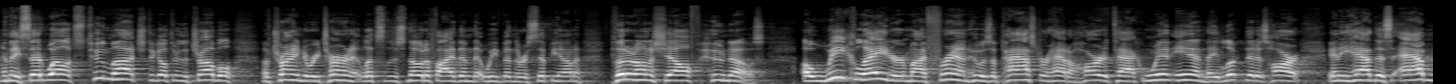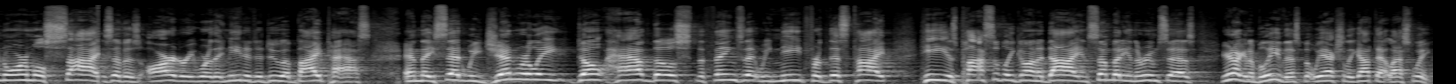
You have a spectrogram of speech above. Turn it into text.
And they said, well, it's too much to go through the trouble of trying to return it. Let's just notify them that we've been the recipient, put it on a shelf, who knows. A week later, my friend, who was a pastor, had a heart attack, went in. They looked at his heart, and he had this abnormal size of his artery where they needed to do a bypass. And they said, We generally don't have those, the things that we need for this type. He is possibly going to die. And somebody in the room says, You're not going to believe this, but we actually got that last week.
